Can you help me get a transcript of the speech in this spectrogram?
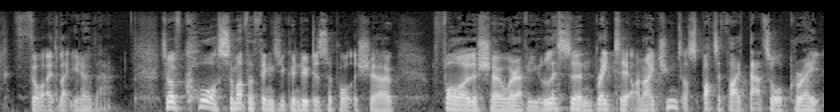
thought I'd let you know that. So, of course, some other things you can do to support the show follow the show wherever you listen, rate it on iTunes or Spotify, that's all great.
